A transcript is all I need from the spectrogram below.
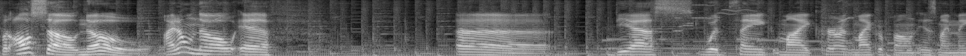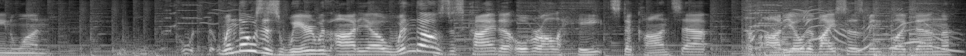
but also, no, I don't know if uh, DS would think my current microphone is my main one. Windows is weird with audio. Windows just kind of overall hates the concept of audio devices being plugged in.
